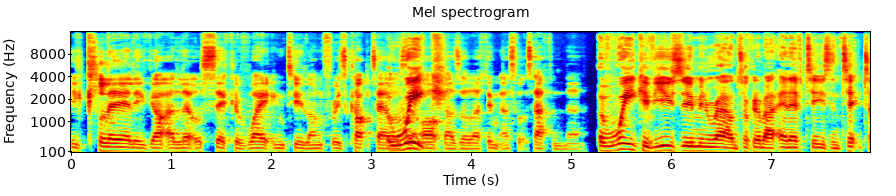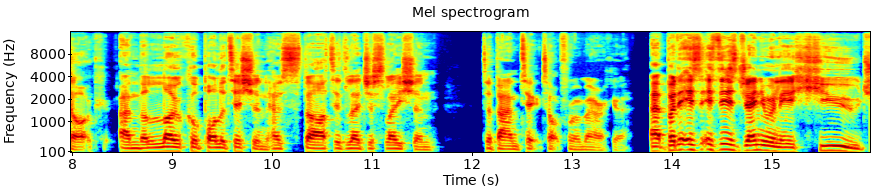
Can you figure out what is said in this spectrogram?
he clearly got a little sick of waiting too long for his cocktails. A week. Art Basel. I think that's what's happened there. A week of you zooming around talking about NFTs and TikTok, and the local politician has started legislation to ban TikTok from America. Uh, but it is, it is genuinely a huge,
